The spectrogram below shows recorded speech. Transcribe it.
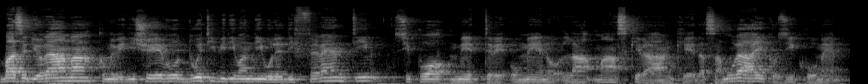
Base diorama, come vi dicevo, due tipi di mandibole differenti, si può mettere o meno la maschera anche da samurai, così come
